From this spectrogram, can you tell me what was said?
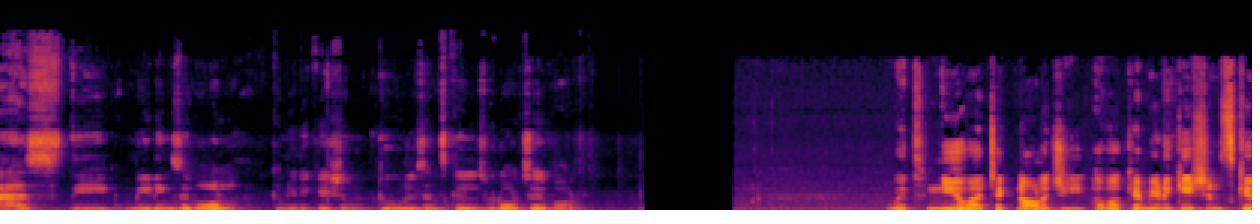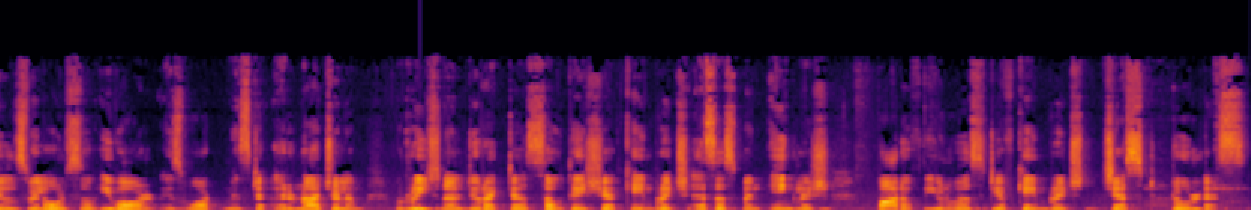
as the meetings evolve communication tools and skills would also evolve with newer technology, our communication skills will also evolve, is what Mr. Arunachalam, Regional Director, South Asia Cambridge Assessment English, part of the University of Cambridge, just told us.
